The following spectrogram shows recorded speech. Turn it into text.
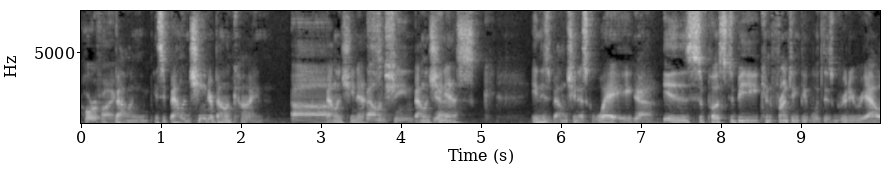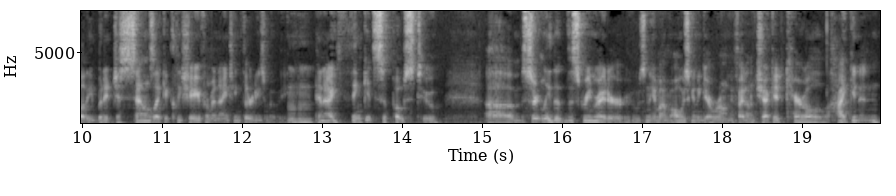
Horrifying. Balin, is it Balanchine or Balancine? Uh, Balanchine-esque? Balanchine, Balanchine-esque, in his Balanchine-esque way, Yeah. is supposed to be confronting people with this gritty reality, but it just sounds like a cliche from a 1930s movie. Mm-hmm. And I think it's supposed to. Um, certainly, the, the screenwriter, whose name I'm always going to get wrong if I don't check it, Carol Heikkinen,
